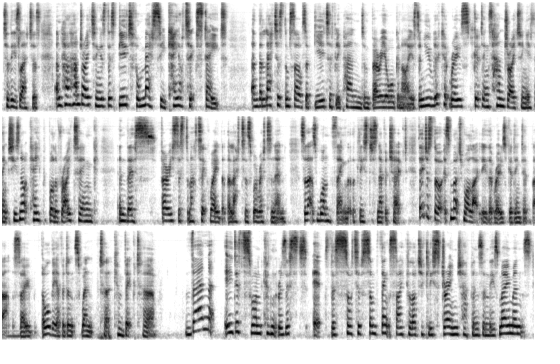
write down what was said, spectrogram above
to these letters, and her handwriting is this beautiful, messy, chaotic state and the letters themselves are beautifully penned and very organised. And you look at Rose Gooding's handwriting, you think she's not capable of writing in this very systematic way that the letters were written in. So that's one thing that the police just never checked. They just thought it's much more likely that Rose Gooding did that. So all the evidence went to convict her. Then Edith Swan couldn't resist it. There's sort of something psychologically strange happens in these moments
